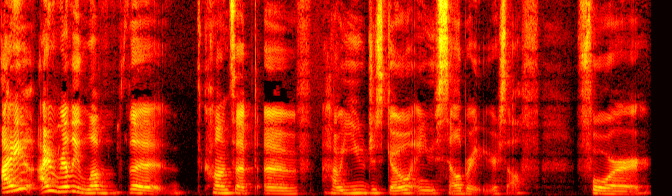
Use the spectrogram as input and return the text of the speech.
I I really love the concept of how you just go and you celebrate yourself for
